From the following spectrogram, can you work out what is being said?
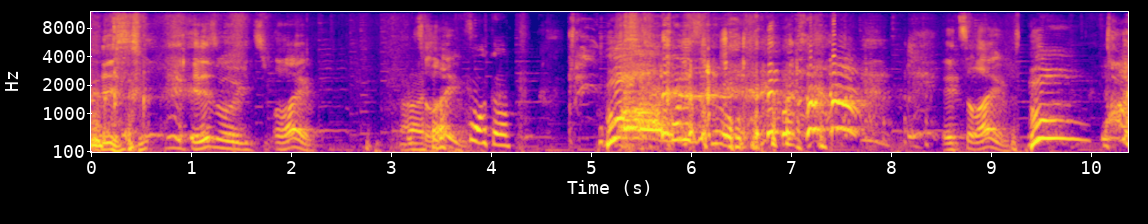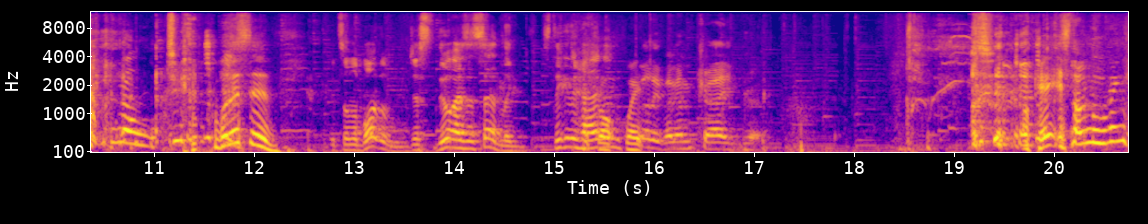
it is, it is moving. It's alive. Ah, It's alive. fuck up. It's alive. No. What is it? It's on the bottom. Just do as I said. Like stick it in your hand. Bro, wait. Holy fuck, I'm crying, bro. Okay, it's not moving.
